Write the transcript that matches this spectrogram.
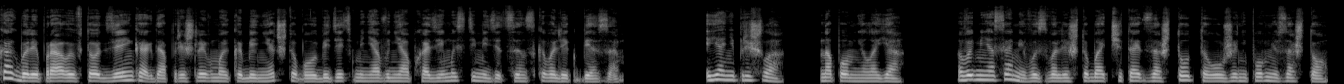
Как были правы в тот день, когда пришли в мой кабинет, чтобы убедить меня в необходимости медицинского ликбеза? Я не пришла, напомнила я. Вы меня сами вызвали, чтобы отчитать за что-то, уже не помню за что.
